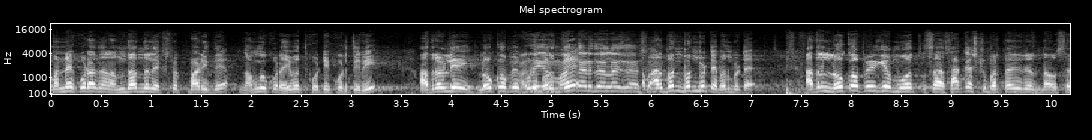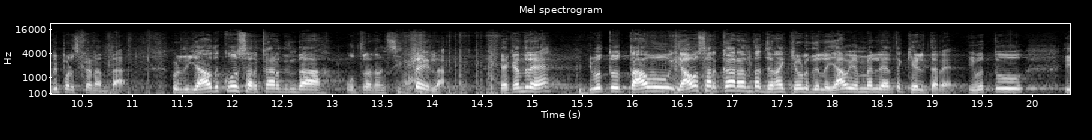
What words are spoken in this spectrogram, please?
ಮೊನ್ನೆ ಕೂಡ ನಾನು ಅನುದಾನದಲ್ಲಿ ಎಕ್ಸ್ಪೆಕ್ಟ್ ಮಾಡಿದ್ದೆ. ನಮಗೂ ಕೂಡ ಐವತ್ತು ಕೋಟಿ ಕೊಡ್ತೀರಿ. ಅದರಲ್ಲಿ ಲೋಕೋಪಯೋಗಿ ಬಂದ್ಬಿಟ್ಟೆ ಬಂದ್ಬಿಟ್ಟೆ. ಅದ್ರಲ್ಲಿ ಲೋಕೋಪಯೋಗಿ ಮೂವತ್ತು ಸಾಕಷ್ಟು ಬರ್ತಾ ಇದೆ ನಾವು ಸರಿಪಡಿಸ್ಕೋಣ ಅಂತ. ಇದು ಯಾವುದಕ್ಕೂ ಸರ್ಕಾರದಿಂದ ಉತ್ತರ ನಂಗೆ ಸಿಗ್ತಾ ಇಲ್ಲ. ಯಾಕಂದರೆ ಇವತ್ತು ತಾವು ಯಾವ ಸರ್ಕಾರ ಅಂತ ಜನ ಕೇಳೋದಿಲ್ಲ, ಯಾವ ಎಂ ಎಲ್ ಎ ಅಂತ ಕೇಳ್ತಾರೆ. ಇವತ್ತು ಈ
